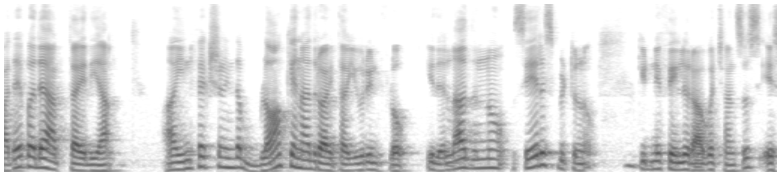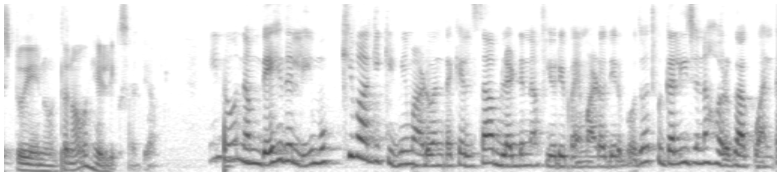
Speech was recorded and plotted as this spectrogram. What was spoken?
ಪದೇ ಪದೇ ಆಗ್ತಾ ಇದೆಯಾ? ಆ ಇನ್ಫೆಕ್ಷನಿಂದ ಬ್ಲಾಕ್ ಏನಾದರೂ ಆಯಿತಾ? ಯೂರಿನ್ ಫ್ಲೋ ಇದೆಲ್ಲದನ್ನು ಸೇರಿಸ್ಬಿಟ್ಟು ಕಿಡ್ನಿ ಫೇಲ್ಯೂರ್ ಆಗೋ ಚಾನ್ಸಸ್ ಎಷ್ಟು ಏನು ಅಂತ ನಾವು ಹೇಳಲಿಕ್ಕೆ ಸಾಧ್ಯ. ಇನ್ನು ನಮ್ಮ ದೇಹದಲ್ಲಿ ಮುಖ್ಯವಾಗಿ ಕಿಡ್ನಿ ಮಾಡುವಂಥ ಕೆಲಸ ಬ್ಲಡ್ಡನ್ನು ಪ್ಯೂರಿಫೈ ಮಾಡೋದಿರ್ಬೋದು ಅಥವಾ ಗಲೀಜನ್ನು ಹೊರಗಾಕುವಂಥ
